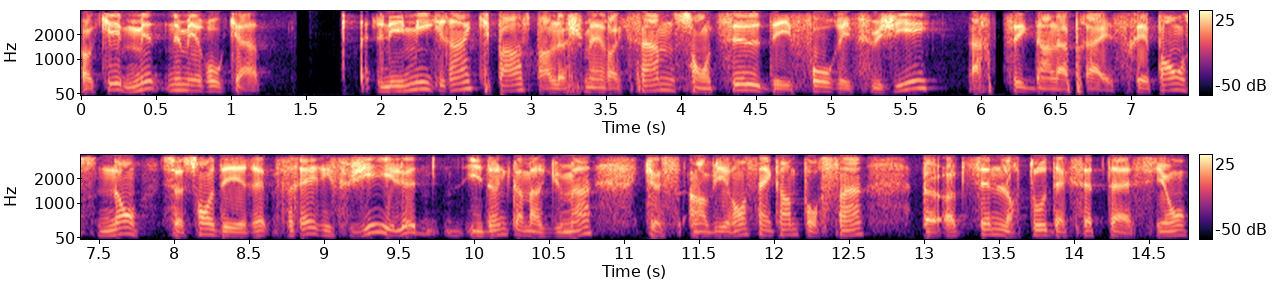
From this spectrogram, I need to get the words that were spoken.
OK? Mythe numéro 4. Les migrants qui passent par le chemin Roxham sont-ils des faux réfugiés? Article dans la presse. Réponse non, ce sont des vrais réfugiés. Et là, il donne comme argument que environ 50% euh, obtiennent leur taux d'acceptation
